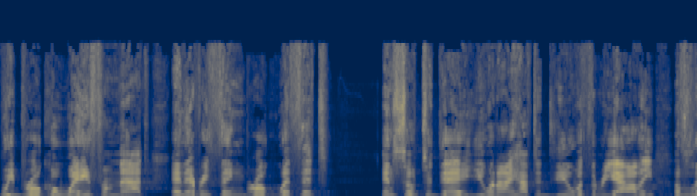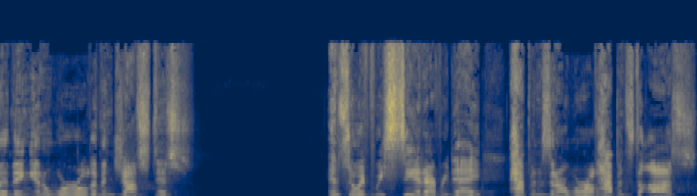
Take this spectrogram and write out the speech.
We broke away from that, and everything broke with it. And so today, you and I have to deal with the reality of living in a world of injustice. And so, if we see it every day, happens in our world, happens to us,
